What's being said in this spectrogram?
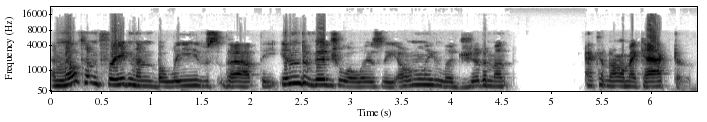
and Milton Friedman believes that the individual is the only legitimate economic actor.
